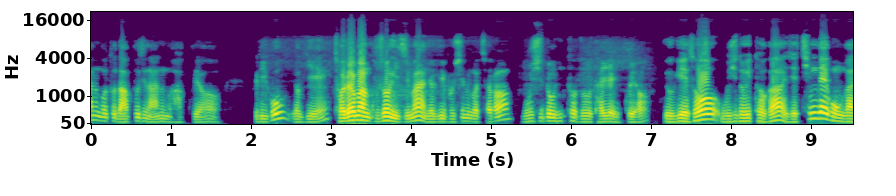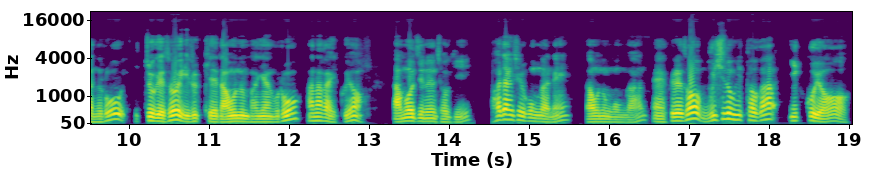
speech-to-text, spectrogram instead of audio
하는 것도 나쁘진 않은 것 같고요. 그리고 여기에 저렴한 구성이지만 여기 보시는 것처럼 무시동 히터도 달려 있고요. 여기에서 무시동 히터가 이제 침대 공간으로 이쪽에서 이렇게 나오는 방향으로 하나가 있고요. 나머지는 저기 화장실 공간에 나오는 공간. 네, 그래서 무시동 히터가 있고요.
